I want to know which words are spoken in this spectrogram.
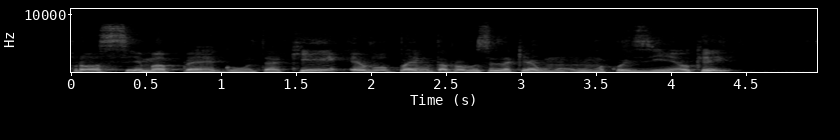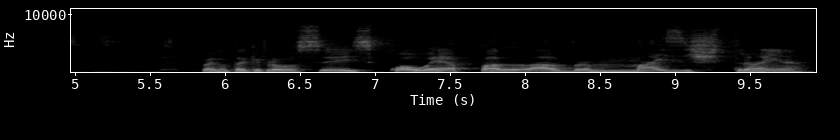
Próxima pergunta aqui, eu vou perguntar para vocês aqui uma, uma coisinha, ok? Perguntar aqui para vocês, qual é a palavra mais estranha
